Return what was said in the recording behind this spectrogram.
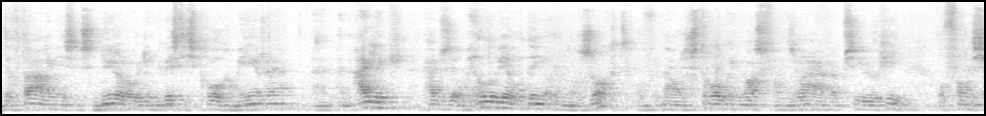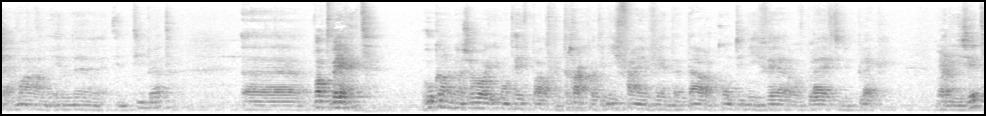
de vertaling is, is neurolinguistisch programmeren. En, en, eigenlijk hebben ze op heel de wereld dingen onderzocht. Of het nou een stroming was van zware psychologie of van de shamaan in, uh, in Tibet. Uh, wat werkt? Hoe kan het nou zo, iemand heeft een bepaald gedrag wat hij niet fijn vindt en daardoor komt hij niet verder of blijft hij de plek waar hij zit.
